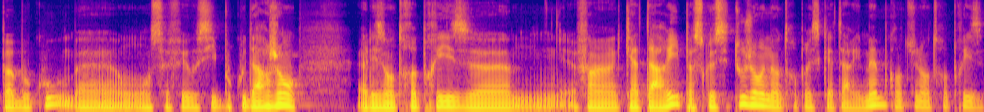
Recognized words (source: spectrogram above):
pas beaucoup, bah, on se fait aussi beaucoup d'argent. Les entreprises, enfin Qatari, parce que c'est toujours une entreprise Qatari, même quand une entreprise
